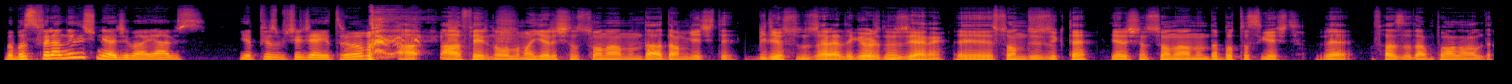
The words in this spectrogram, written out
babası falan ne düşünüyor acaba ya biz yapıyoruz bu çocuğa yatırım ama A- aferin oğluma yarışın son anında adam geçti. Biliyorsunuz herhalde gördünüz yani. Ee, son düzlükte yarışın son anında Bottas'ı geçti ve fazladan puan aldı.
